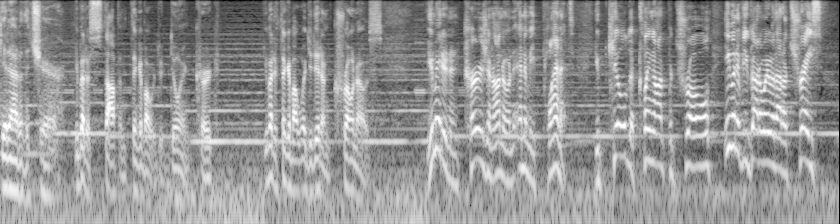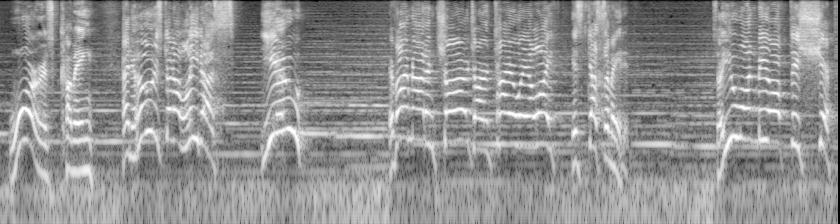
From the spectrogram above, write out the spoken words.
get out of the chair. You better stop and think about what you're doing, Kirk. You better think about what you did on Kronos. You made an incursion onto an enemy planet. You killed a Klingon patrol. Even if you got away without a trace, war is coming. And who's gonna lead us? You? If I'm not in charge, our entire way of life is decimated. So you want me off this ship?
